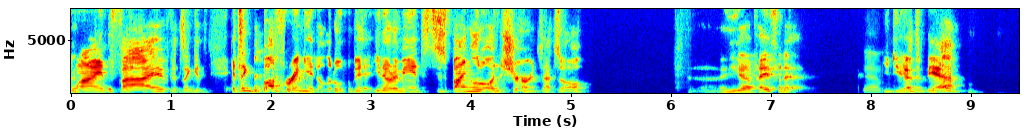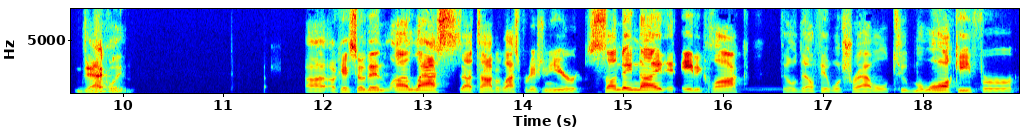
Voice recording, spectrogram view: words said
line five. It's like it's, it's like buffering it a little bit. You know what I mean? It's just buying a little insurance. That's all. Uh, and you got to pay for that. You do have to. Yeah. Exactly. Uh, okay, so then uh, last uh, topic, last prediction here. Sunday night at eight o'clock, Philadelphia will travel to Milwaukee for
